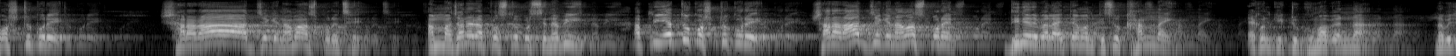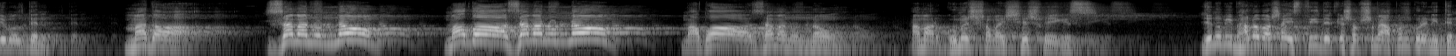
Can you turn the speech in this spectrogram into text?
কষ্ট করে সারা রাত জেগে নামাজ পড়েছে। আম্মা জানেরা প্রশ্ন করছে, নবী, আপনি এত কষ্ট করে সারা রাত জেগে নামাজ পড়েন, দিনের বেলায় তেমন কিছু খান নাই, এখন কি একটু ঘুমাবেন না? নবীজি বলতেন, মাদা জামানুন নৌম মাদা জামানুন নৌম মাদা জামানুন নৌম আমার ঘুমের সময় শেষ হয়ে গেছে। যে নবী ভালোবাসা স্ত্রীদেরকে সবসময় আপন করে নিতেন।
